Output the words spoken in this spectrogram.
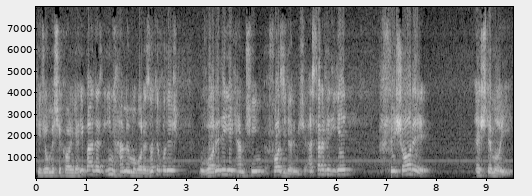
که جنبش کارگری بعد از این همه مبارزات خودش وارد یک همچین فازی داره میشه. از طرف دیگه فشار اجتماعی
